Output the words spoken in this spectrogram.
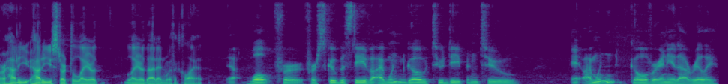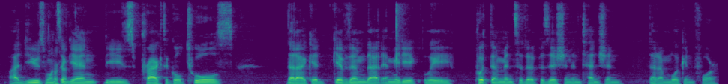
Or how do you how do you start to layer layer that in with a client? Yeah. Well, for for Scuba Steve, I wouldn't go too deep into I wouldn't go over any of that really. I'd use once okay. again these practical tools that I could give them that immediately put them into the position and tension that I'm looking for.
